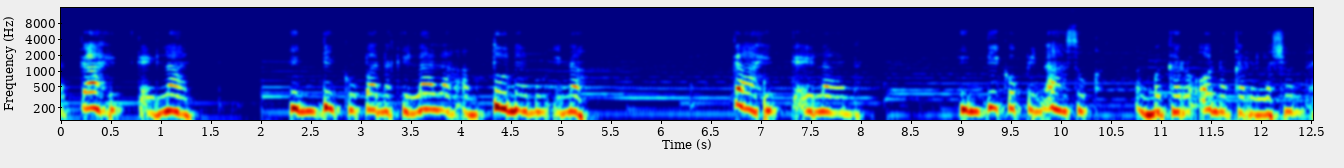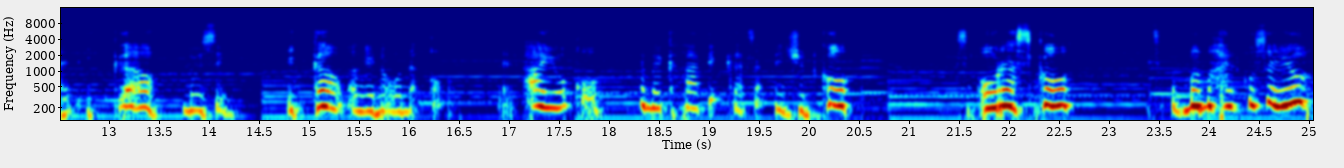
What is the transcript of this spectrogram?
At kahit kailan, hindi ko pa nakilala ang tunay mong ina. Kahit kailan, hindi ko pinasok ang magkaroon ng karelasyon dahil ikaw, Lucy, ikaw ang inuuna ko. Dahil ayaw ko na may kahati ka sa atensyon ko, sa oras ko, at sa pagmamahal ko sa iyo.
